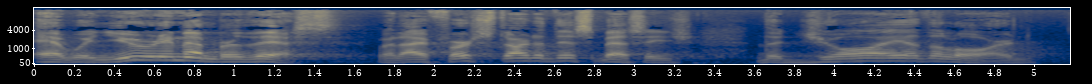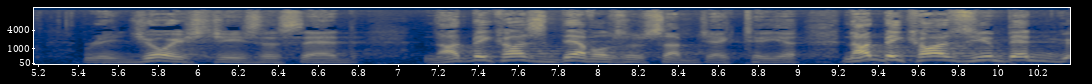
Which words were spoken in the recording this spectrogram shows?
And when you remember this, when I first started this message, the joy of the Lord, rejoice, Jesus said, not because devils are subject to you, not because you've been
